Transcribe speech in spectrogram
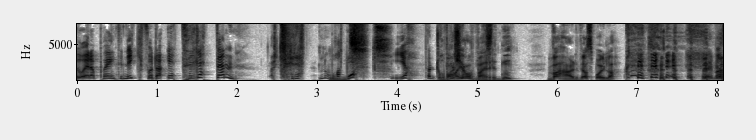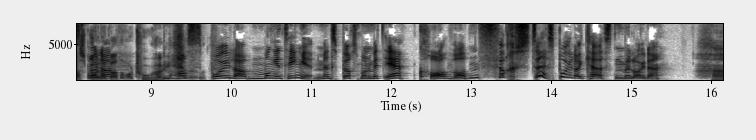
Da er det poeng til Nick, for det er 13. 13? What? What? Ja. Det er Hva i all verden? Hva er det vi har spoila? Vi har spoilet hva det var to Vi har spoila mange ting, men spørsmålet mitt er hva var den første spoilercasten vi lagde? Ha.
